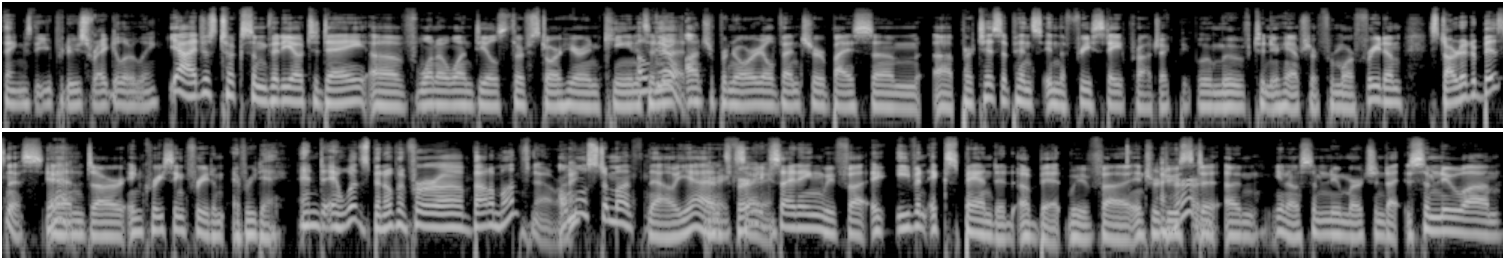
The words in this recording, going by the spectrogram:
things that you produce regularly. Yeah, I just took some video today of 101 Deals Thrift Store here in Keene. It's Oh, a new entrepreneurial venture by some uh, participants in the Free State Project, people who moved to New Hampshire for more freedom, started a business Yeah. and are increasing freedom every day. And and what? It's been open for uh, about a month now, right? Almost a month now, yeah. Very it's very exciting. exciting. We've uh, even expanded a bit. We've uh, introduced, uh, um, you know, some new merchandise, some new um,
